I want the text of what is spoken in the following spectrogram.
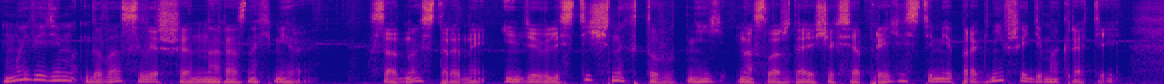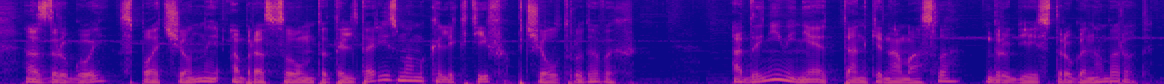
мы видим два совершенно разных мира. С одной стороны, индивидуалистичных трудней, наслаждающихся прелестями прогнившей демократии, а с другой – сплоченный образцовым тоталитаризмом коллектив пчел трудовых. Одни меняют танки на масло, другие строго наоборот –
